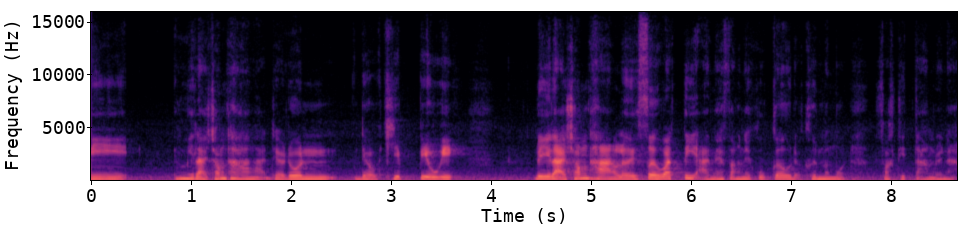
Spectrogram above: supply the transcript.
มีมีหลายช่องทางอะ เดี๋ยวโดนเดี๋ยวคลิปปิวอีก มีหลายช่องทางเลยเซิร์ชว่าตี้อ่านให้ฟังใน Google เดี๋ยวขึ้นมาหมด ฝากติดตามด้วยนะ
